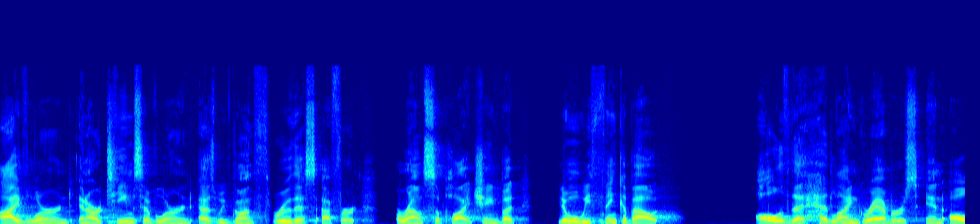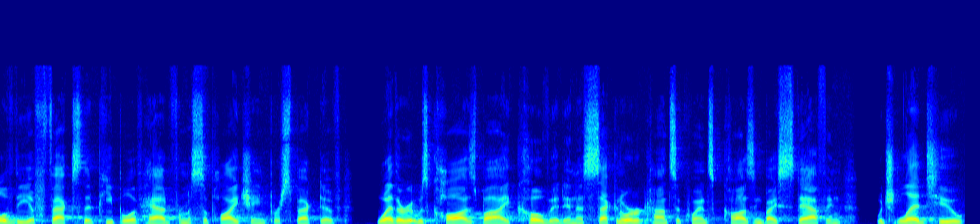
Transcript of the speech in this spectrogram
I've learned and our teams have learned as we've gone through this effort around supply chain. But you know, when we think about all of the headline grabbers and all of the effects that people have had from a supply chain perspective, whether it was caused by COVID and a second order consequence causing by staffing, which led to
